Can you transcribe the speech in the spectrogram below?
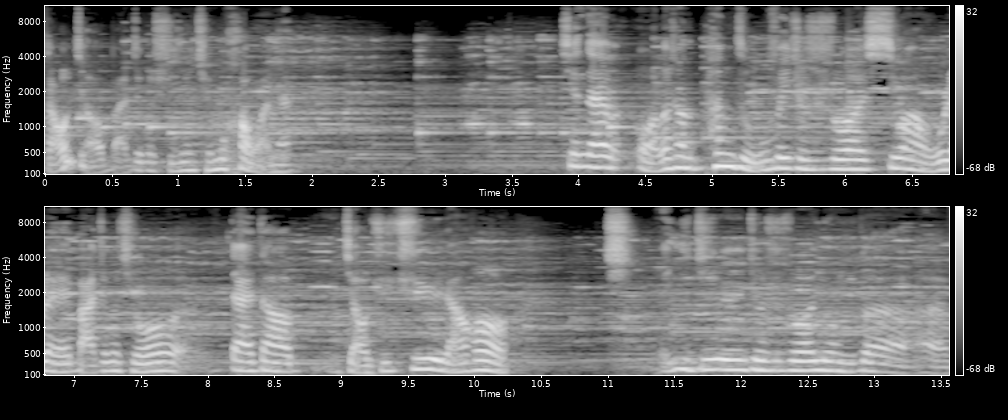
倒脚把这个时间全部耗完呢？现在网络上的喷子无非就是说，希望吴磊把这个球带到角局区，然后一直就是说用一个呃，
